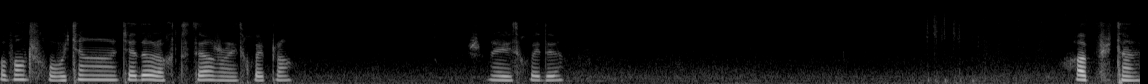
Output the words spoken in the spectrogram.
Oh, bon, je trouve aucun cadeau alors que tout à l'heure j'en ai trouvé plein. J'en avais trouvé deux. Oh putain.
